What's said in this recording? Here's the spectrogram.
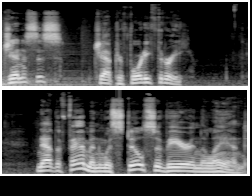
Genesis chapter 43. Now the famine was still severe in the land.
